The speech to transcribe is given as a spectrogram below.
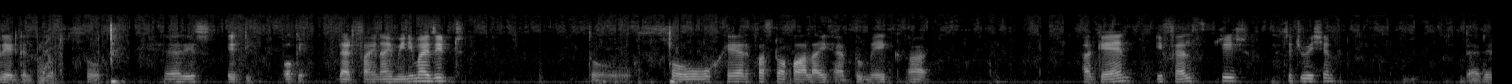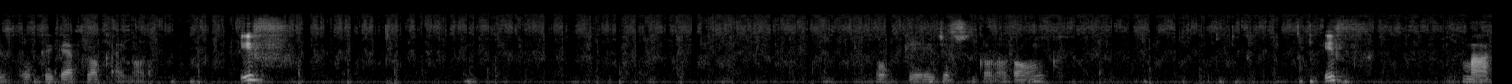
great calculator. So here is 80 okay that's fine. I minimize it. So so here first of all I have to make uh, a again if else situation. That is okay caps lock I know. If okay just gone wrong. If mark.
